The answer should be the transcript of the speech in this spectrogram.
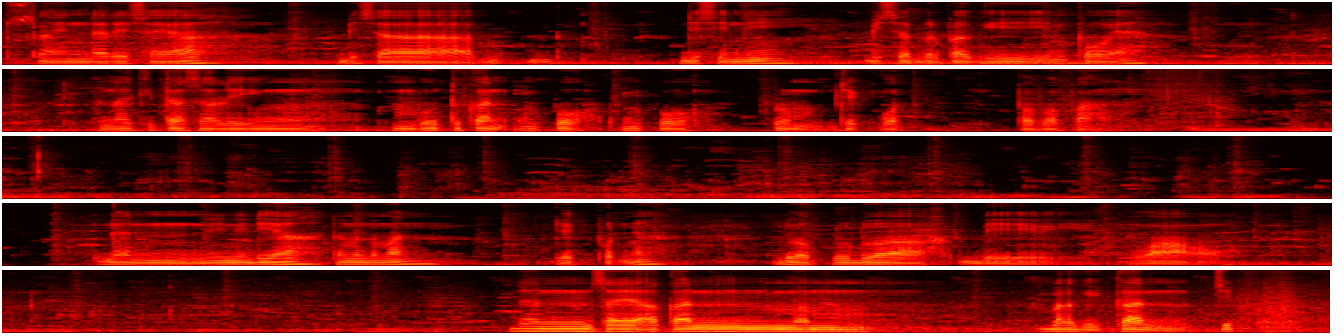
selain dari saya. Bisa di sini bisa berbagi info ya. Karena kita saling membutuhkan info info belum jackpot apa-apa dan ini dia teman-teman jackpotnya 22B wow. Dan saya akan membagikan chip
